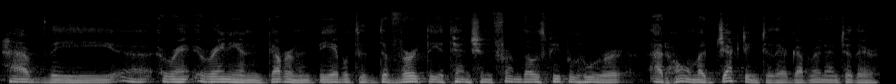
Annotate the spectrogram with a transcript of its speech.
have the uh, Iran- Iranian government be able to divert the attention from those people who were at home objecting to their government and to their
